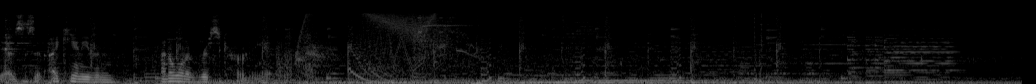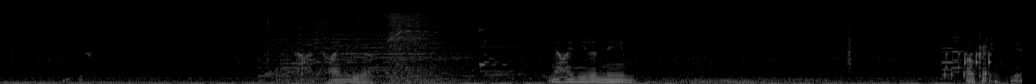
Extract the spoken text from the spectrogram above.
Yeah, this is it. I can't even. I don't want to risk hurting it. Now I need a. Now I need a name. Okay, yeah.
